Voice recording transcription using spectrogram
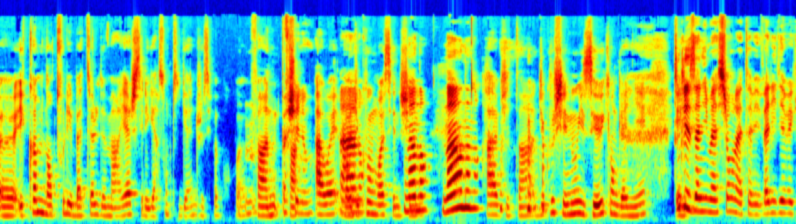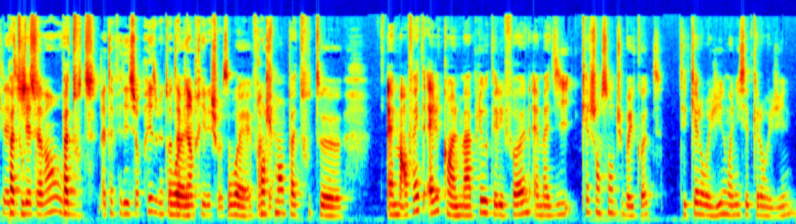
Euh, et comme dans tous les battles de mariage, c'est les garçons qui gagnent, je sais pas pourquoi. Mm, Enfin, pas chez nous. Ah ouais, Ah bah, du non. coup, moi, c'est chez Non, nous. non, non, non, non. Ah putain, du coup, chez nous, c'est eux qui ont gagné. Toutes Et- les animations, là, t'avais validé avec la Pas toutes. avant Pas ou- toutes. Elle t'a fait des surprises, mais toi, t'as bien pris les choses. Ouais, franchement, pas toutes. euh, Elle en fait, elle, quand elle m'a appelé au téléphone, elle m'a dit Quelle chanson tu boycottes? T'es de quelle origine? Wani, c'est de quelle origine?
